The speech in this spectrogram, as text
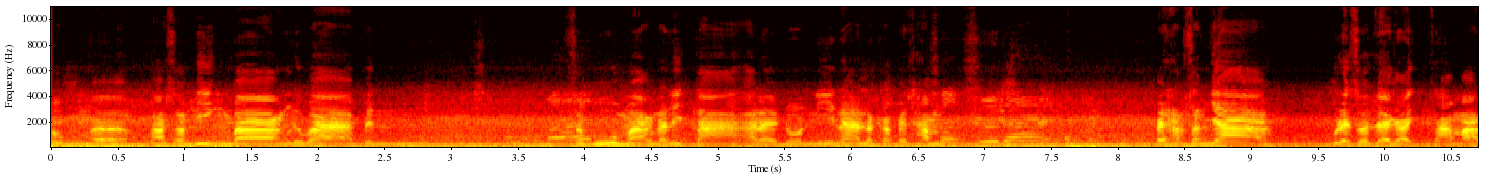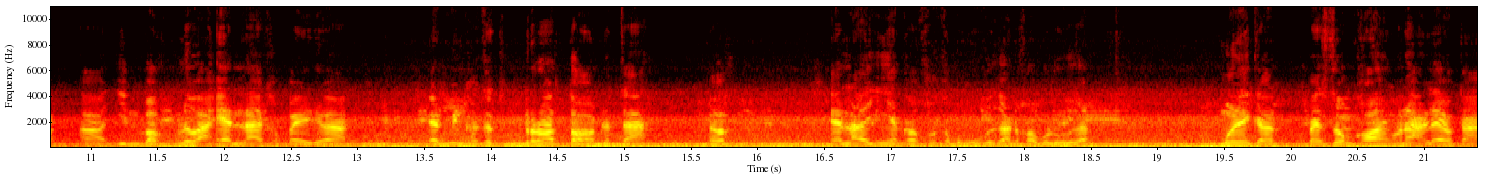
ส่งเอ่อพาซาบิ้งบ้าง หรือว่าเป็นสบู่มาร์กนาริตาอะไรโน่นนี่นั่นแล้วก็ไปทำสั่งซื้อได้ไปทำสัญญาผู้ใดสนใจก็สามารถอ่าอินบ็อกหรือว่าแอดไลน์เข้าไปเดี๋ยว แอดมินเขาจะรอดตอบนะจ๊ะแล้วแอดไลน์อีกอย่างก็ขอกระบุหูคือกันขอบรู้คือกันมือนี้ก็ไปส่งของให้หัวหน้าแล้วกะ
